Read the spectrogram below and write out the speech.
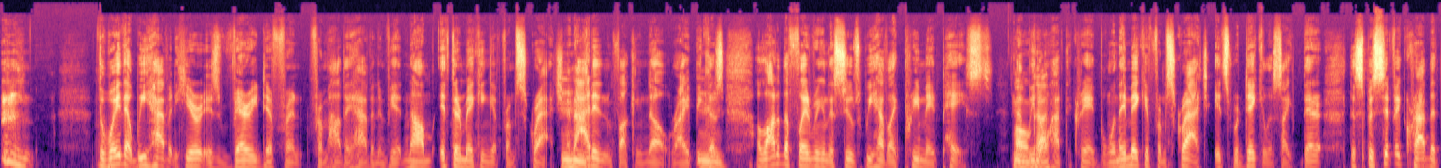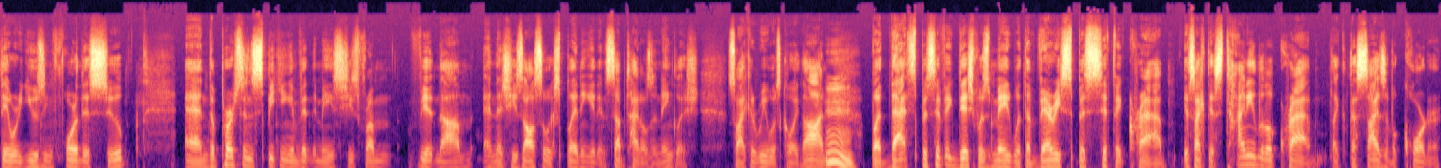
The way that we have it here is very different from how they have it in Vietnam if they're making it from scratch. And mm-hmm. I didn't fucking know, right? Because mm. a lot of the flavoring in the soups, we have like pre-made pastes oh, that we don't have to create. But when they make it from scratch, it's ridiculous. Like they're the specific crab that they were using for this soup, and the person speaking in Vietnamese, she's from Vietnam, and then she's also explaining it in subtitles in English, so I could read what's going on. Hmm. But that specific dish was made with a very specific crab. It's like this tiny little crab, like the size of a quarter,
